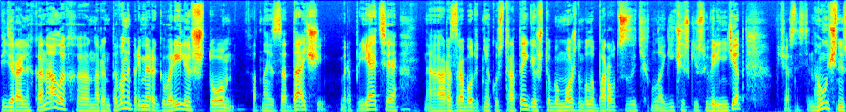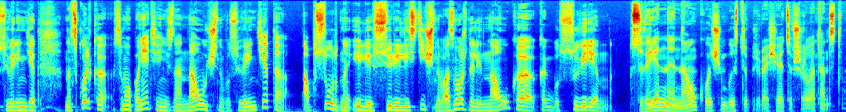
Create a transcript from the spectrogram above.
федеральных каналах, э, на РЕН-ТВ, например, говорили, что одна из задач мероприятия э, разработать некую стратегию, чтобы можно было бороться за технологический суверенитет, в частности, научный суверенитет. Насколько само понятие, я не знаю, научного суверенитета абсурдно или сюрреалистично? Возможно ли наука как бы суверенна? Суверенная наука очень быстро превращается в шарлатанство.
